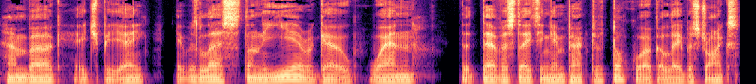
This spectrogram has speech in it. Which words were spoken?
Hamburg, HPA, it was less than a year ago when the devastating impact of dockworker labour strikes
